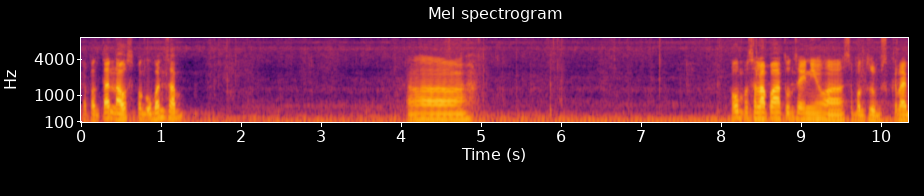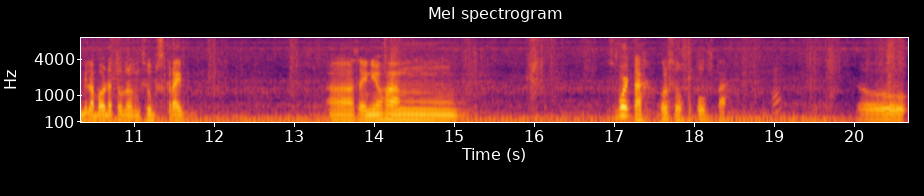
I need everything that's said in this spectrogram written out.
kapag tanaw sa pag-ubansab. Ah Oh, masalapaton sa inyo ha sa pag-subscribe. Labaw na to ng subscribe. Ah sa inyo hang suporta also suporta. So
